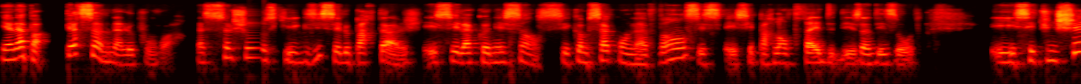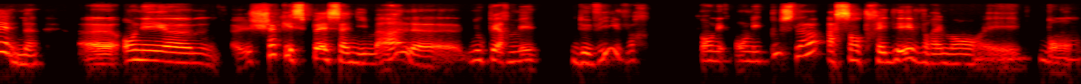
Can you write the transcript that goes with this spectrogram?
Il n'y en a pas. Personne n'a le pouvoir. La seule chose qui existe, c'est le partage et c'est la connaissance. C'est comme ça qu'on avance et c'est par l'entraide des uns des autres. Et c'est une chaîne. Euh, on est, euh, chaque espèce animale euh, nous permet de vivre. On est, on est tous là à s'entraider vraiment. Et bon,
